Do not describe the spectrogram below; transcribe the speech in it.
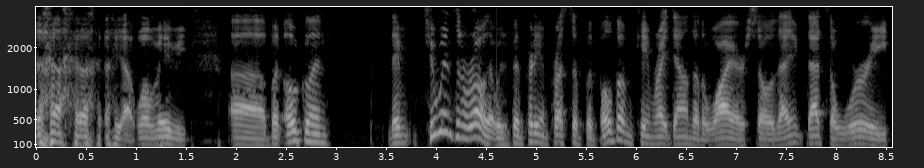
yeah, well, maybe. Uh, but Oakland – they've two wins in a row that would have been pretty impressive, but both of them came right down to the wire. So I think that's a worry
